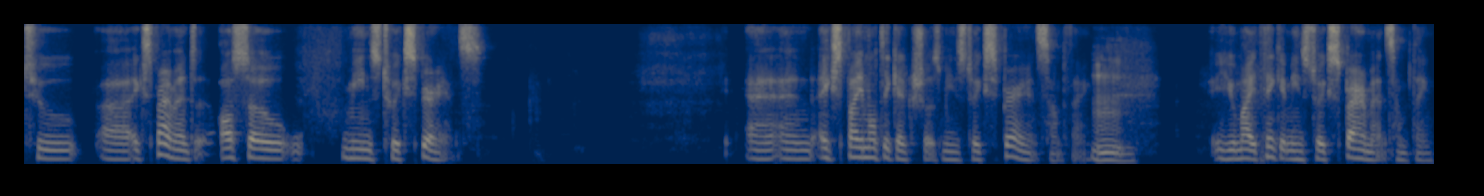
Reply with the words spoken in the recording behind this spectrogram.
to uh, experiment also means to experience. And, and expérimenter quelque chose means to experience something. Mm. You might think it means to experiment something.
